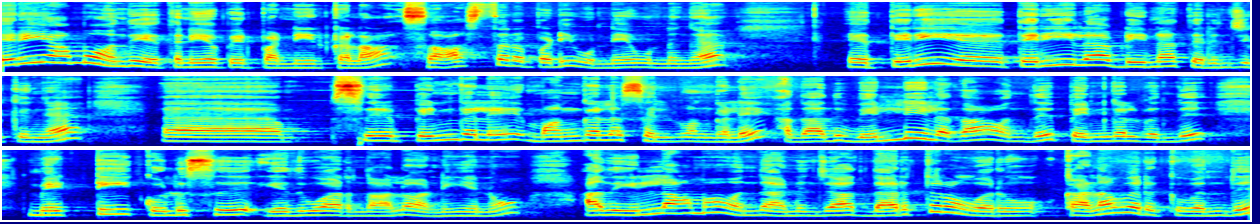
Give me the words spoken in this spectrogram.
தெரியாமல் வந்து எத்தனையோ பேர் பண்ணியிருக்கலாம். சாஸ்திரப்படி ஒன்றே ஒன்றுங்க தெரிய தெரியல அப்படின்னா தெரிஞ்சுக்குங்க. செ பெண்களே மங்கள செல்வங்களே அதாவது வெள்ளியில் தான் வந்து பெண்கள் வந்து மெட்டி கொலுசு எதுவாக இருந்தாலும் அணியணும். அது இல்லாமல் வந்து அணிஞ்சால் தரித்திரம் வரும். கணவருக்கு வந்து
